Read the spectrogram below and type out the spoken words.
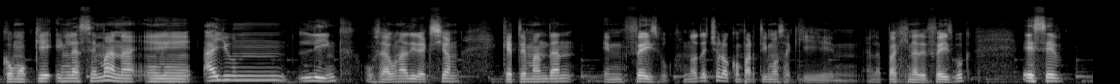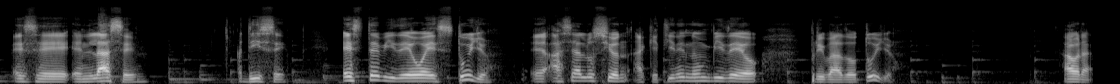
Como que en la semana eh, hay un link, o sea, una dirección que te mandan en Facebook, ¿no? De hecho lo compartimos aquí en, en la página de Facebook. Ese ese enlace dice, este video es tuyo. Eh, hace alusión a que tienen un video privado tuyo. Ahora,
